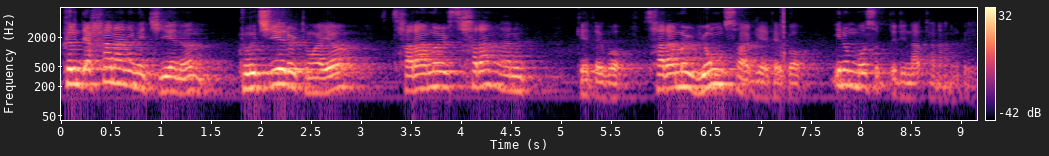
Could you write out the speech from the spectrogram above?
그런데 하나님의 지혜는 그 지혜를 통하여 사람을 사랑하게 되고 사람을 용서하게 되고 이런 모습들이 나타나는 거예요.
